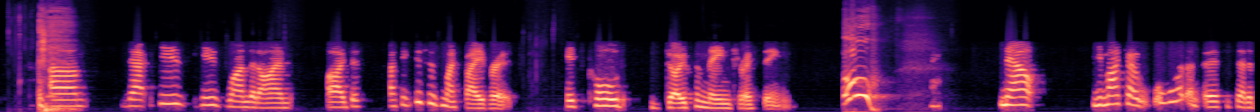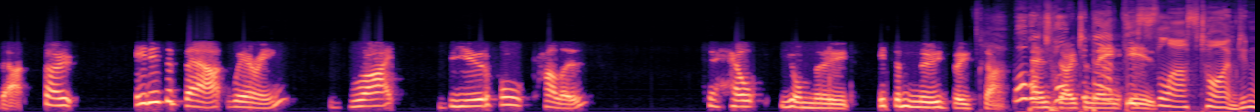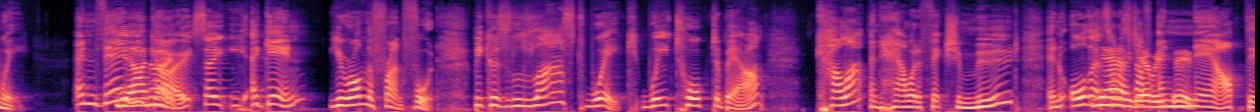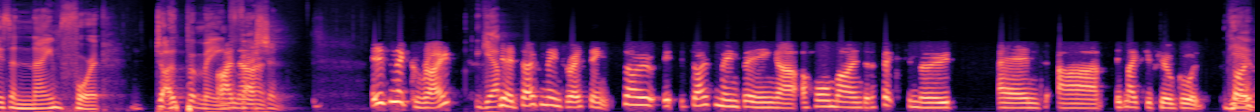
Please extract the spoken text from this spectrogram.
Um, now here's here's one that I'm. I just I think this is my favourite. It's called dopamine dressing. Oh, Now you might go, well, what on earth is that about? So it is about wearing bright, beautiful colours to help your mood. It's a mood booster, well, we and talked about this is. last time, didn't we? And there Yeah, you go. So again, you're on the front foot because last week we talked about color and how it affects your mood and all that sort of stuff. yeah, and did. now there's a name for it dopamine fashion. Isn't it great? Yep. Yeah, dopamine dressing. So, it, dopamine being a, a hormone that affects your mood and uh, it makes you feel good. So, Yeah.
